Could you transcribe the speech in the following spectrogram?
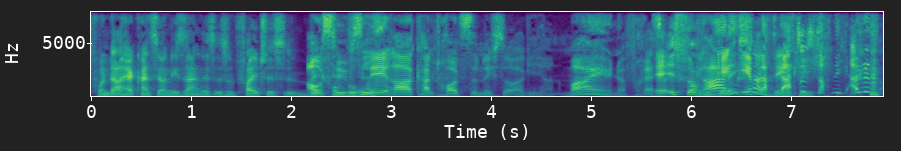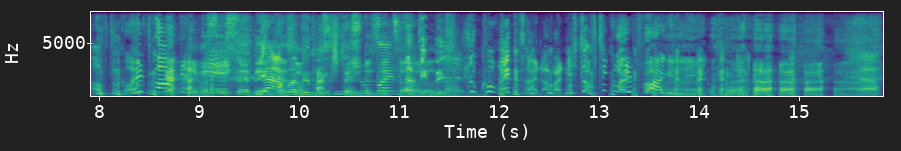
Von daher kannst du auch nicht sagen, das ist ein falsches Bild Aushilfslehrer kann trotzdem nicht so agieren. Meine Fresse. Er ist doch Gerade ein Gangster, eben, lass uns doch nicht alles auf die Goldwaage legen. ja, was ist er denn? Ja, aber wir müssen ja schon bei Wir müssen so korrekt sein, aber nicht auf die Goldwaage legen. ja.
